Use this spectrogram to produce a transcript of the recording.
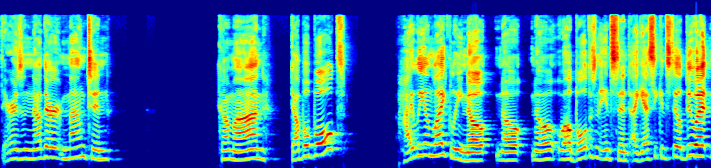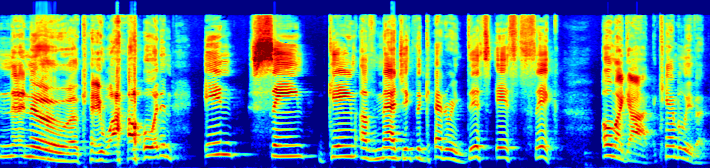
There is another mountain. Come on. Double bolt? Highly unlikely. No, no, no. Well, bolt is an instant. I guess he can still do it. No, no. Okay, wow. What an insane game of Magic the Gathering. This is sick. Oh my god. I can't believe it.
